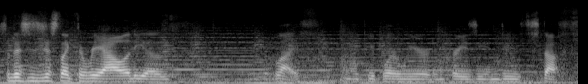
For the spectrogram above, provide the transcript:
So this is just like the reality of life. You know, people are weird and crazy and do stuff.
